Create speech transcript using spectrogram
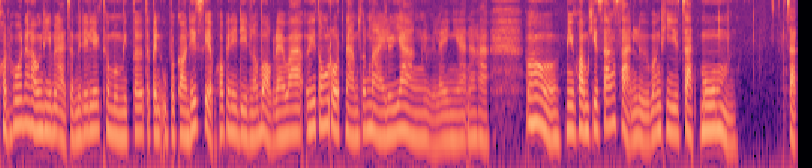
ขอโทษนะคะบางทีมันอาจจะไม่ได้เรียกเทอร์โมมิเตอร์แต่เป็นอุปกรณ์ที่เสียบเข้าไปในดิน แล้วบอกได้ว่าเอ้ยต้องรดน้ำต้นไม้หรือยังหรืออะไรเงี้ยนะคะเออมีความคิดสร้างสรรค์หรือบางทีจัดมุม จัด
